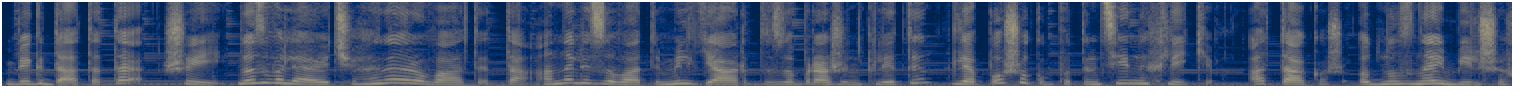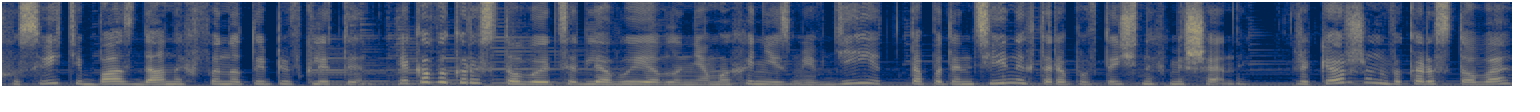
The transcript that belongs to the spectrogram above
бікдата та шиї, дозволяючи генерувати та аналізувати мільярди зображень клітин для пошуку потенційних ліків, а також одну з найбільших у світі баз даних фенотипів клітин, яка використовується для виявлення механізмів дії та потенційних терапевтичних мішеней. Recursion використовує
